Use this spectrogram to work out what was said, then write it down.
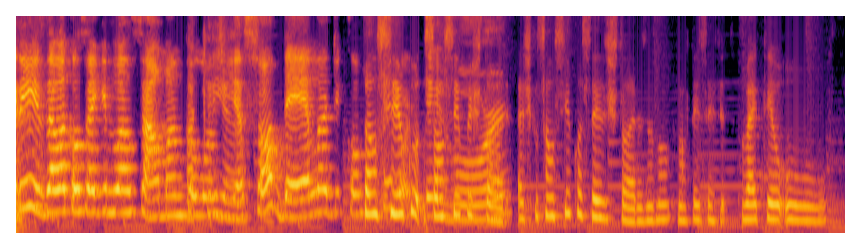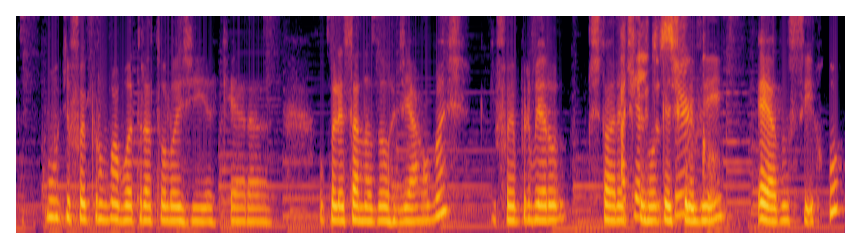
Cris, ela consegue lançar uma antologia só dela de contos São cinco, são cinco histórias. Acho que são cinco ou seis histórias, eu não, não tenho certeza. Vai ter o um que foi para uma outra antologia, que era O Colecionador de Almas, que foi a primeira história de terror que eu escrevi. É, do circo.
